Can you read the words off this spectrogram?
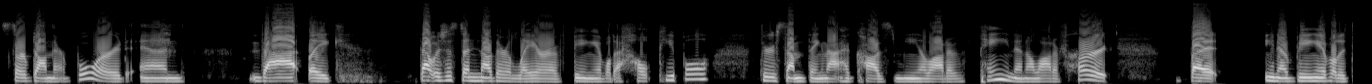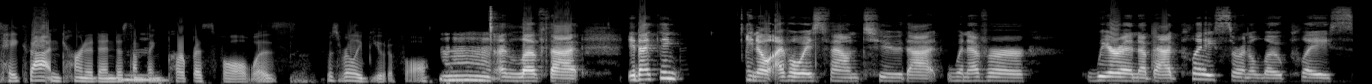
served on their board and that like that was just another layer of being able to help people through something that had caused me a lot of pain and a lot of hurt but you know being able to take that and turn it into mm. something purposeful was was really beautiful mm, i love that and i think you know i've always found too that whenever we're in a bad place or in a low place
